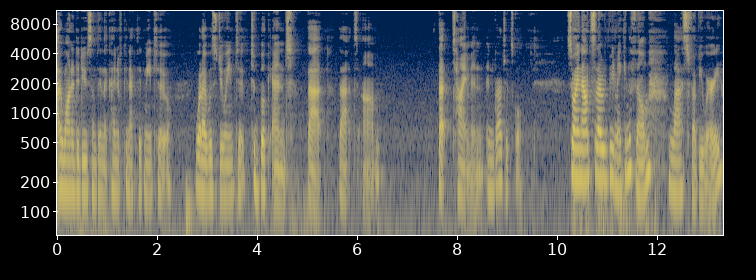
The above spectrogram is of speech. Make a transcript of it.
I wanted to do something that kind of connected me to what I was doing to, to bookend that, that, um, that time in, in graduate school. So I announced that I would be making the film last February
